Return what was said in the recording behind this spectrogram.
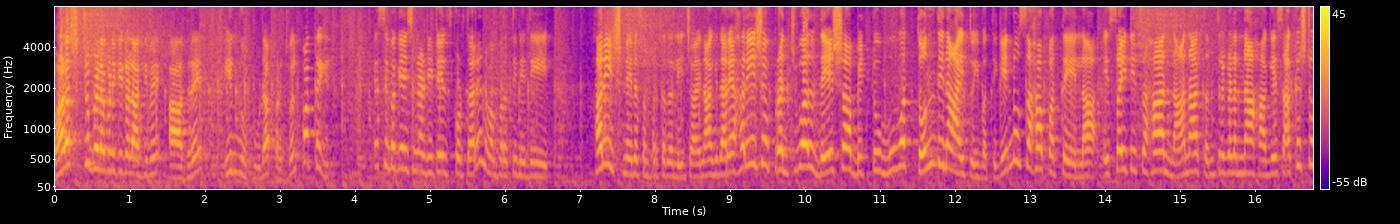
ಬಹಳಷ್ಟು ಬೆಳವಣಿಗೆಗಳಾಗಿವೆ, ಆದರೆ ಇನ್ನೂ ಕೂಡ ಪ್ರಜ್ವಲ್ ಪತ್ತೆ ಇಲ್ಲ. ಎಸ್ ಈ ಬಗ್ಗೆ ಹೆಚ್ಚಿನ ಡೀಟೇಲ್ಸ್ ಕೊಡ್ತಾರೆ ನಮ್ಮ ಪ್ರತಿನಿಧಿ ಹರೀಶ್ ನೇರ ಸಂಪರ್ಕದಲ್ಲಿ ಜಾಯ್ನ್ ಆಗಿದ್ದಾರೆ. ಹರೀಶ್, ಪ್ರಜ್ವಲ್, ದೇಶ ಬಿಟ್ಟು ಮೂವತ್ತೊಂದು ದಿನ ಆಯ್ತು ಇವತ್ತಿಗೆ. ಇನ್ನೂ ಸಹ ಪತ್ತೆ ಇಲ್ಲ. ಎಸ್ ಸಹ ನಾನಾ ತಂತ್ರಗಳನ್ನ ಹಾಗೆ ಸಾಕಷ್ಟು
